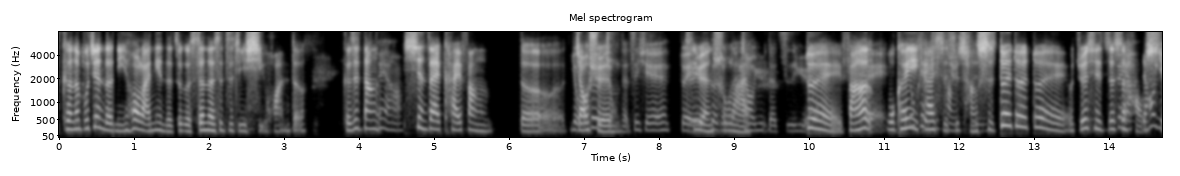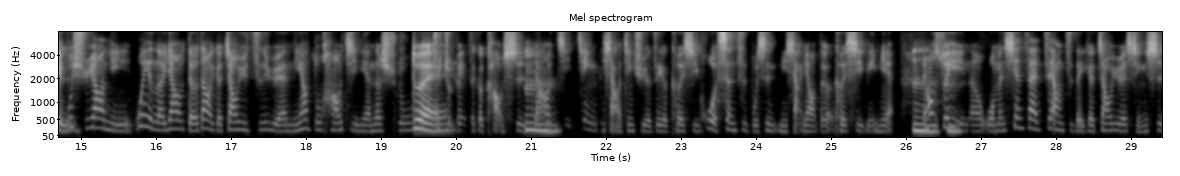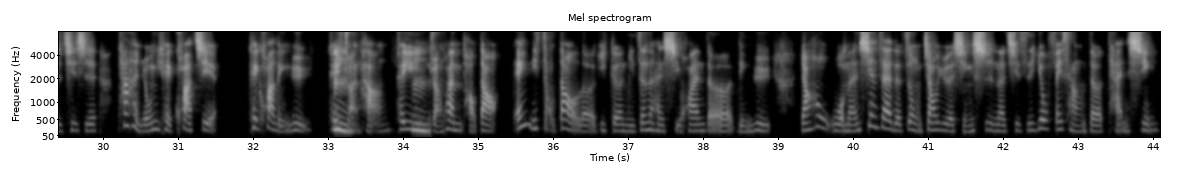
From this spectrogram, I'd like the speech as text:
可能不见得你后来念的这个真的是自己喜欢的。可是当现在开放的教学的这些资源出来，教育的资源，对，反而我可以开始去尝试。对对对，我觉得其实这是好事。然后也不需要你为了要得到一个教育资源，你要读好几年的书，对，去准备这个考试，然后挤进你想要进去的这个科系，或甚至不是你想要的科系里面。然后所以呢，我们现在这样子的一个教育的形式，其实它很容易可以跨界，可以跨领域。可以转行，可以转换跑道。哎，你找到了一个你真的很喜欢的领域，然后我们现在的这种教育的形式呢，其实又非常的弹性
